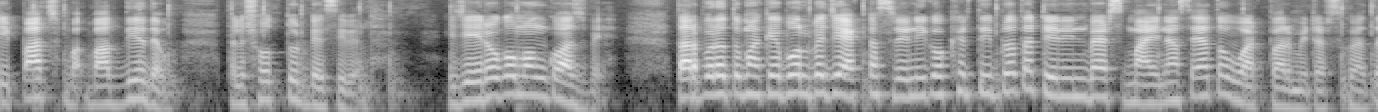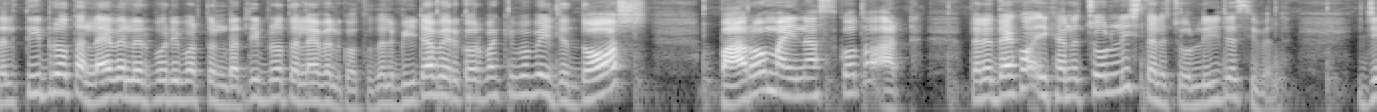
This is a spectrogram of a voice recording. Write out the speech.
এই পাঁচ বাদ দিয়ে দেবো। তাহলে সত্তর ডেসিবেল এই যে এরকম অঙ্ক আসবে। তারপরে তোমাকে বলবে যে একটা শ্রেণীকক্ষের তীব্রতা টেন ইনভার্স মাইনাস এত ওয়াট পার মিটার স্কোয়ার তাহলে তীব্রতা লেভেলের পরিবর্তন বা তীব্রতা লেভেল কত? তাহলে বিটা বের করবা কীভাবে? এই যে দশ, বারো মাইনাস কত? আট। তাহলে দেখো এখানে চল্লিশ, তাহলে চল্লিশ ডেসিবেল যে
